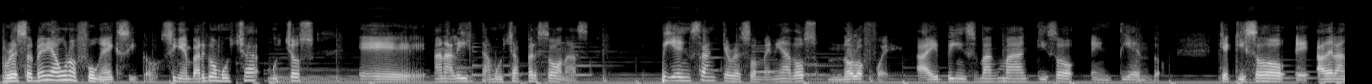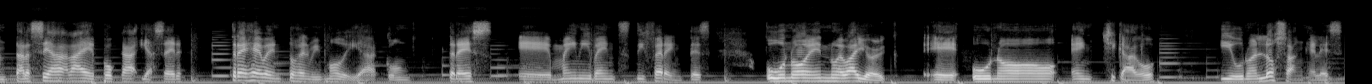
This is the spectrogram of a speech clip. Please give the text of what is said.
WrestleMania 1 fue un éxito. Sin embargo, muchos eh, analistas, muchas personas piensan que WrestleMania 2 no lo fue. Ahí Vince McMahon quiso, entiendo, que quiso eh, adelantarse a la época y hacer tres eventos el mismo día con tres eh, main events diferentes, uno en Nueva York, uno en Chicago y uno en Los Ángeles.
